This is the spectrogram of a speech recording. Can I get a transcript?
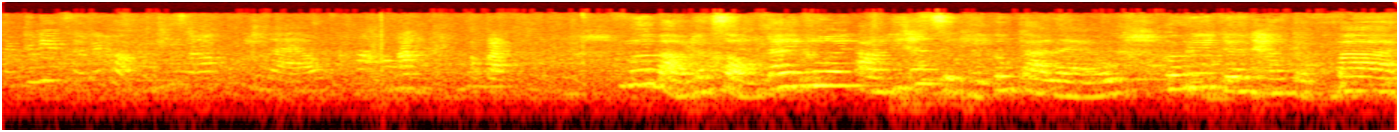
ฉันก็รีบซื้อไปเถอะคนที่จะเริ่มพรุ่งนี้แล้วข้าเอา อะ มา เอาไป เมื่อบ่าวทั้งสองได้กล้วยตามที่ท่านเศรษฐีต้องการแล้ว ก็รีบเดินทางกลับบ้าน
